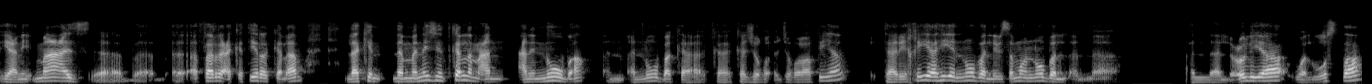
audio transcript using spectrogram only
يعني ما عايز أفرع كثير الكلام لكن لما نيجي نتكلم عن عن النوبة النوبة كجغرافيه تاريخية هي النوبة اللي بيسموها النوبة ال- ال- ال- العليا والوسطى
